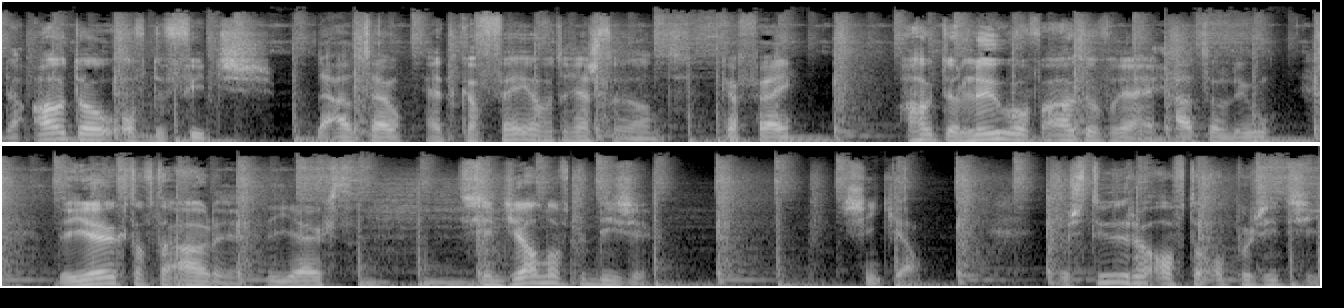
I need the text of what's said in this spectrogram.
De auto of de fiets? de auto, Het café of het restaurant? café, Autoluw of autovrij? autoluw, De jeugd of de ouderen? de jeugd, Sint-Jan of de Diezen? Sint-Jan, Besturen of de oppositie?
